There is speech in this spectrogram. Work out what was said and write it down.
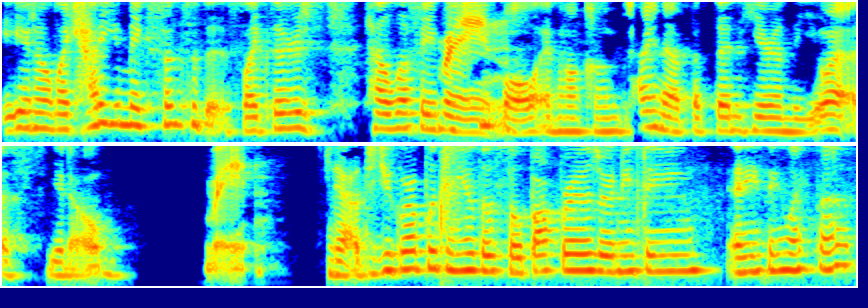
you know, like how do you make sense of this? Like there's hella famous Right. people in Hong Kong China, but then here in the U.S., you know, Right. yeah. Did you grow up with any of those soap operas or anything, anything like that?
